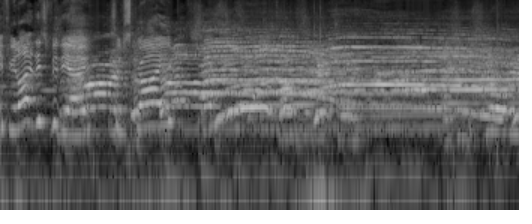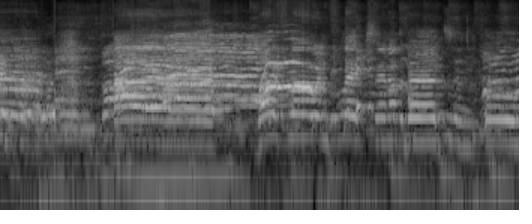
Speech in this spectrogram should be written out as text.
If you like this video, subscribe. Bye, Flo and Flix and other birds and Paul.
